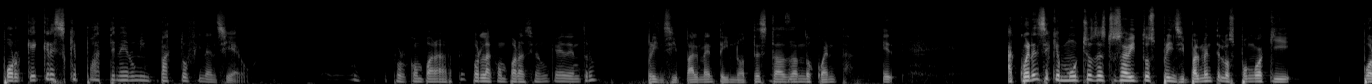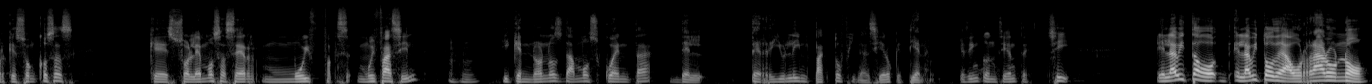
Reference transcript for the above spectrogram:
¿por qué crees que pueda tener un impacto financiero? güey? Por compararte, por la comparación que hay dentro. Principalmente, y no te estás dando cuenta. Eh, acuérdense que muchos de estos hábitos principalmente los pongo aquí porque son cosas que solemos hacer muy, muy fácil y que no nos damos cuenta del terrible impacto financiero que tienen. Es inconsciente. Sí. El hábito, el hábito de ahorrar o no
